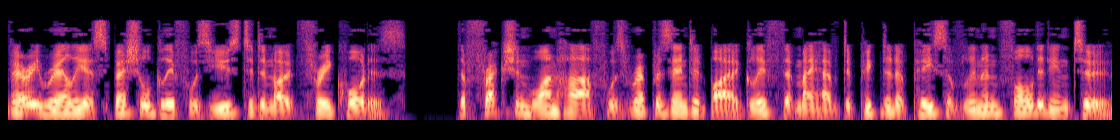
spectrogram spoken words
Very rarely a special glyph was used to denote three-quarters. The fraction one-half was represented by a glyph that may have depicted a piece of linen folded in two.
